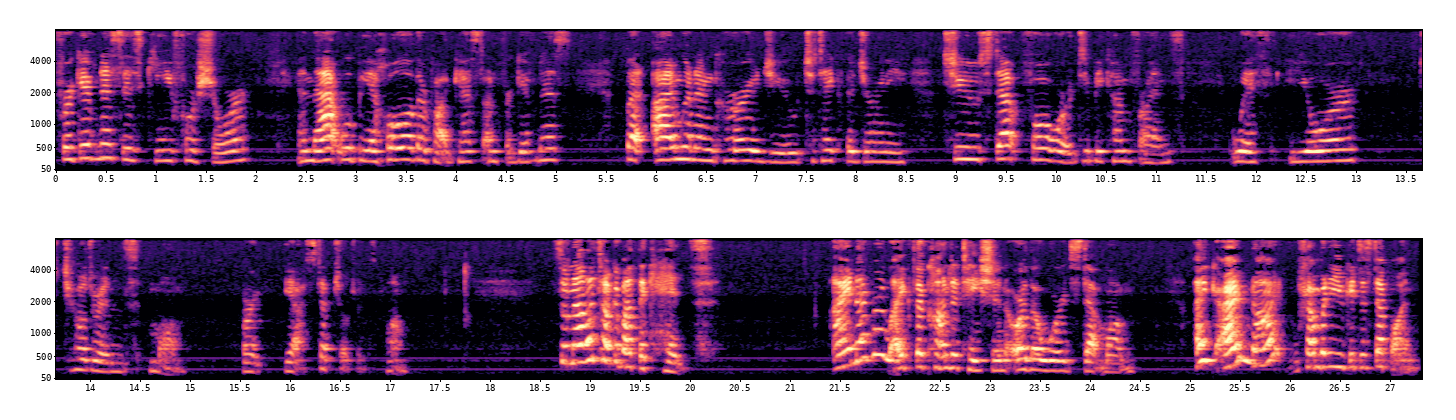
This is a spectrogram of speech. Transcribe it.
forgiveness is key for sure and that will be a whole other podcast on forgiveness. But I'm going to encourage you to take the journey to step forward to become friends with your children's mom. Or, yeah, stepchildren's mom. So now let's talk about the kids. I never like the connotation or the word stepmom. I, I'm not somebody you get to step on.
